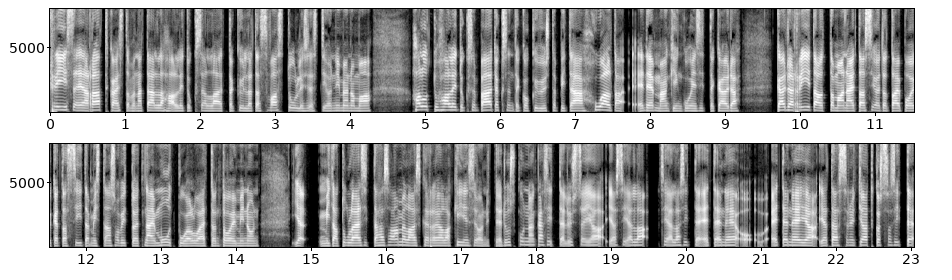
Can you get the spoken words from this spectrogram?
kriisejä ratkaistavana tällä hallituksella, että kyllä tässä vastuullisesti on nimenomaan haluttu hallituksen päätöksentekokyvystä pitää huolta enemmänkin kuin sitten käydä, käydä riitauttamaan näitä asioita tai poiketa siitä, mistä on sovittu, että näin muut puolueet on toiminut. Ja mitä tulee sitten tähän saamelaiskäräjälakiin, se on nyt eduskunnan käsittelyssä ja, ja siellä, siellä sitten etenee, etenee ja, ja tässä nyt jatkossa sitten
